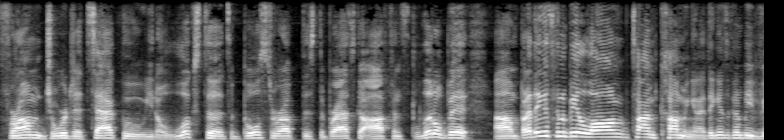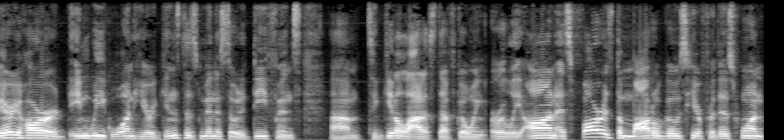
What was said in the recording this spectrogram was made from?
from Georgia Tech, who you know looks to to bolster up this Nebraska offense a little bit. Um, but I think it's going to be a long time coming, and I think it's going to be very hard in Week One here against this Minnesota defense um, to get a lot of stuff going early on. As far as the model goes here for this one,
